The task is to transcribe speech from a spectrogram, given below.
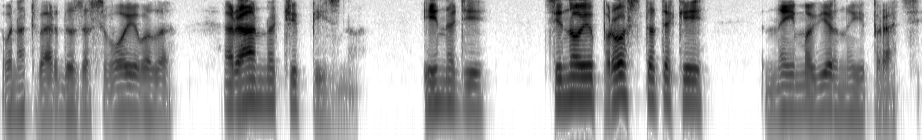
вона твердо засвоювала рано чи пізно, іноді ціною просто таки неймовірної праці.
